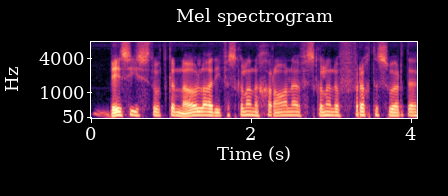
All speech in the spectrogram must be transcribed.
bessies tot canola, die verskillende grane, verskillende vrugtesoorte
